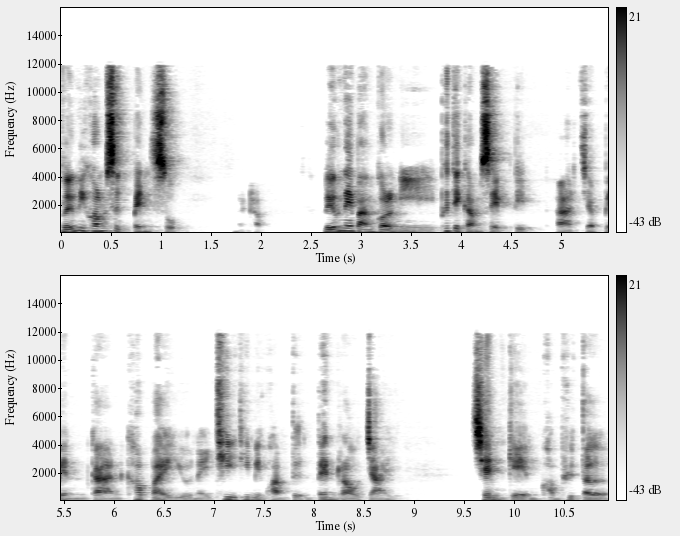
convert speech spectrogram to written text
หรือมีความรู้สึกเป็นสุขนะครับ หรือในบางกรณีพฤติกรรมเสพติด อาจจะเป็นการเข้าไปอยู่ในที่ที่มีความตื่นเต้นเร้าใจ เช่นเกมคอมพิวเตอร์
